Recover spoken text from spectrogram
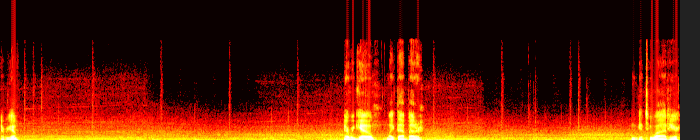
There we go. There we go. Like that better. Don't get too wide here.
